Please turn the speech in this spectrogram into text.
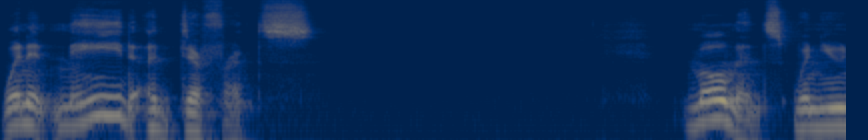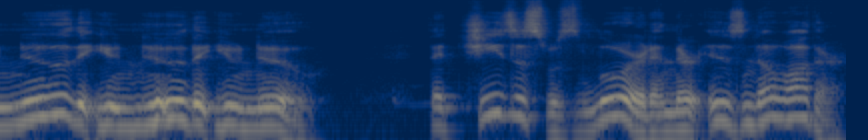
when it made a difference? Moments when you knew that you knew that you knew that Jesus was Lord and there is no other.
